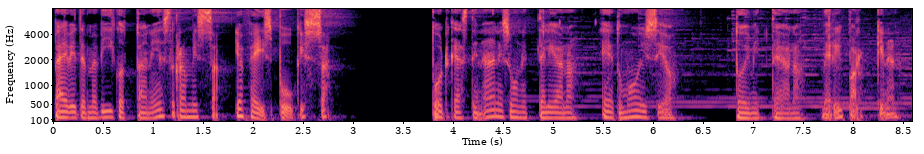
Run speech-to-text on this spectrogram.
Päivitämme viikoittain Instagramissa ja Facebookissa. Podcastin äänisuunnittelijana Eetu Moisio, toimittajana Meri Parkkinen.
